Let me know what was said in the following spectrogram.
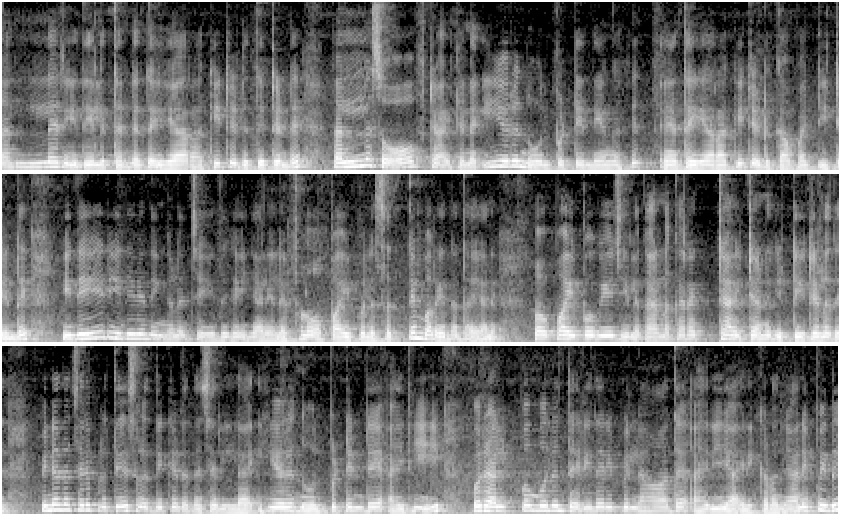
നല്ല രീതിയിൽ തന്നെ തയ്യാറാക്കിയിട്ട് എടുത്തിട്ടുണ്ട്. നല്ല സോഫ്റ്റ് ആയിട്ട് തന്നെ ഈ ഒരു നൂൽപ്പെട്ട് ഇന്ന് ഞങ്ങൾക്ക് തയ്യാറാക്കിയിട്ട് എടുക്കാൻ പറ്റിയിട്ടുണ്ട്. ഇതേ രീതിയിൽ നിങ്ങളും ചെയ്ത് കഴിഞ്ഞാലല്ലേ ഫ്ലോപ്പായി പോലെ. സത്യം പറയുന്നതാണ് ഫ്ലോപ്പായി ഉപയോഗിച്ച് ചെയ്യില്ല. കാരണം കറക്റ്റായിട്ടാണ് കിട്ടിയിട്ടുള്ളത്. പിന്നെ എന്താ വെച്ചാൽ പ്രത്യേകം ശ്രദ്ധിക്കേണ്ടതെന്ന് വെച്ചാൽ ഈ ഒരു നൂൽപ്പിട്ടിന്റെ അരി ഒരല്പം പോലും തരിതരിപ്പില്ലാതെ അരിയായിരിക്കണം. ഞാനിപ്പോൾ ഇത്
